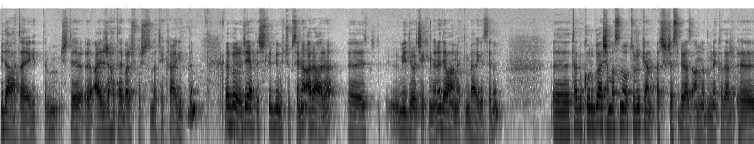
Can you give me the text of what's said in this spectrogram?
Bir daha Hatay'a gittim. İşte e, ayrıca Hatay Barış Koşusu'nda tekrar gittim. Ve böylece yaklaşık bir buçuk sene ara ara e, video çekimlerine devam ettim belgeselin. E, tabii kurgu aşamasına otururken açıkçası biraz anladım ne kadar e,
